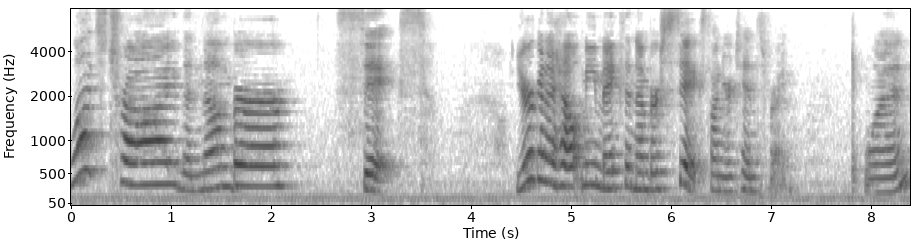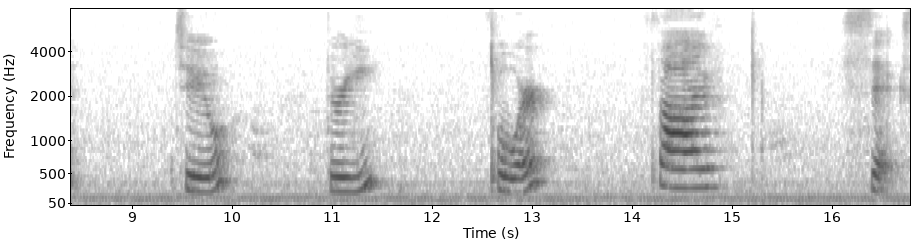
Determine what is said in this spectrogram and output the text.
Let's try the number six. You're gonna help me make the number six on your tens frame. One, two, three, four, five, six.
